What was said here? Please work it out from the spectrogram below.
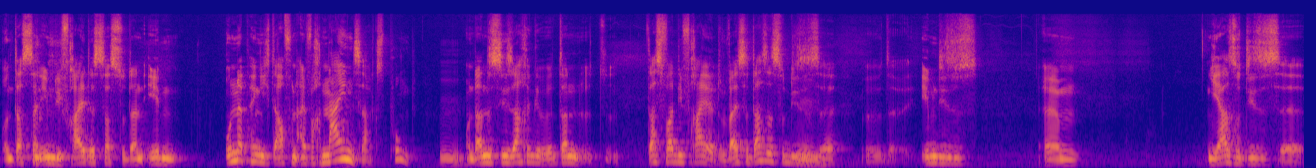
und dass dann eben die Freiheit ist, dass du dann eben unabhängig davon einfach Nein sagst. Punkt. Hm. Und dann ist die Sache, dann, das war die Freiheit. Und weißt du, das ist so dieses, hm. äh, eben dieses, ähm, ja, so dieses, äh,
